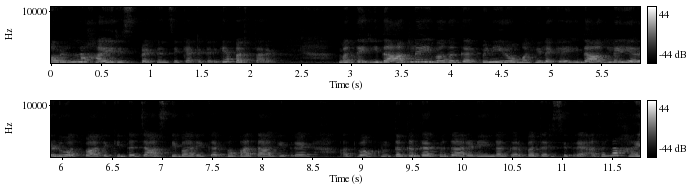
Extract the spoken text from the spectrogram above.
ಅವರೆಲ್ಲ ಹೈ ರಿಸ್ಕ್ ಪ್ರೆಗ್ನೆನ್ಸಿ ಕ್ಯಾಟಗರಿಗೆ ಬರ್ತಾರೆ. ಮತ್ತೆ ಇದಾಗಲೇ ಇವಾಗ ಗರ್ಭಿಣಿ ಇರೋ ಮಹಿಳೆಗೆ ಇದಾಗಲೇ ಎರಡು ಅಥವಾ ಅದಕ್ಕಿಂತ ಜಾಸ್ತಿ ಬಾರಿ ಗರ್ಭಪಾತ ಆಗಿದ್ರೆ, ಅಥವಾ ಕೃತಕ ಗರ್ಭಧಾರಣೆಯಿಂದ ಗರ್ಭ ಧರಿಸಿದ್ರೆ ಅದೆಲ್ಲ ಹೈ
